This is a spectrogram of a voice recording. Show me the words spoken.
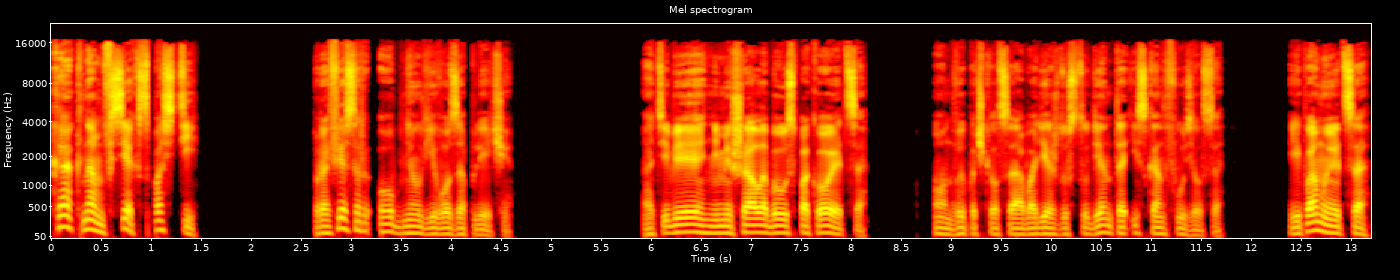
Как нам всех спасти?» Профессор обнял его за плечи. «А тебе не мешало бы успокоиться». Он выпачкался об одежду студента и сконфузился. «И помыться.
